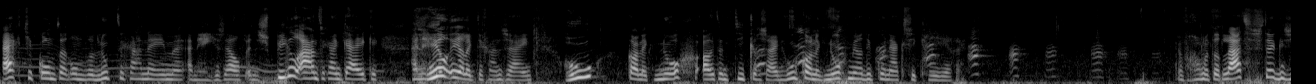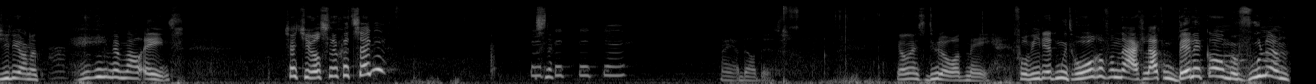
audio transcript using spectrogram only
echt je content onder de loep te gaan nemen en jezelf in de spiegel aan te gaan kijken en heel eerlijk te gaan zijn. Hoe kan ik nog authentieker zijn? Hoe kan ik nog meer die connectie creëren? En vooral met dat laatste stuk is Julian het helemaal eens. Zet wil ze nog wat zeggen? Nou ja, dat is. Jongens, doe er wat mee. Voor wie dit moet horen vandaag, laat hem binnenkomen. Voel hem.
